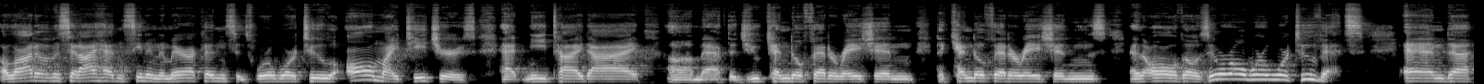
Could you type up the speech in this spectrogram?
a lot of them said I hadn't seen an American since World War II. All my teachers at Nitai Dai, um, at the Jew Kendo Federation, the Kendo Federations, and all those, they were all World War II vets. And uh,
